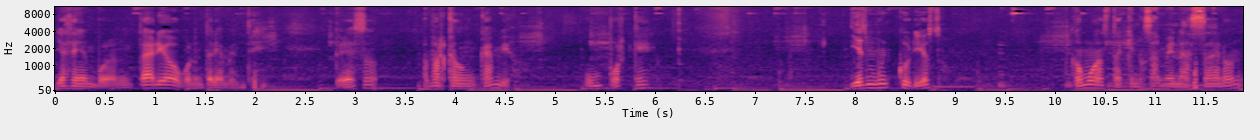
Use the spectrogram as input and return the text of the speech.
Ya sea involuntario o voluntariamente. Pero eso ha marcado un cambio, un porqué. Y es muy curioso cómo hasta que nos amenazaron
